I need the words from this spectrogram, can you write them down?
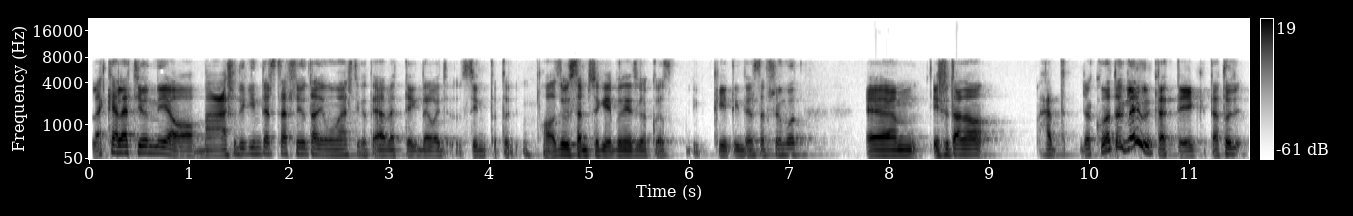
le kellett jönnie a második interception után, jó, a másodikat elvették, de hogy szinte, hogy ha az ő szemszögéből nézzük, akkor az két interception volt. Um, és utána hát gyakorlatilag leültették, tehát hogy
